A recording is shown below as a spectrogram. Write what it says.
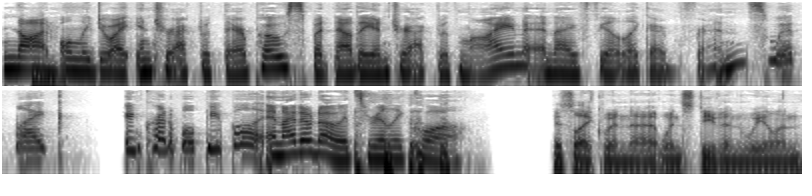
not only do I interact with their posts, but now they interact with mine. And I feel like I'm friends with like incredible people. And I don't know, it's really cool. It's like when uh, when Stephen Whelan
